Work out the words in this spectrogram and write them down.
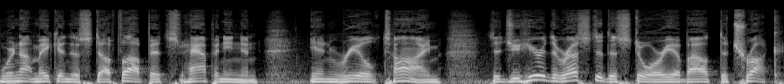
we're not making this stuff up. It's happening in in real time. Did you hear the rest of the story about the truck?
